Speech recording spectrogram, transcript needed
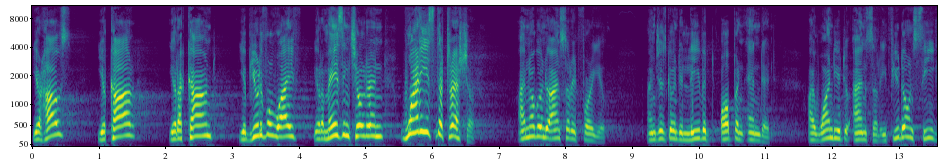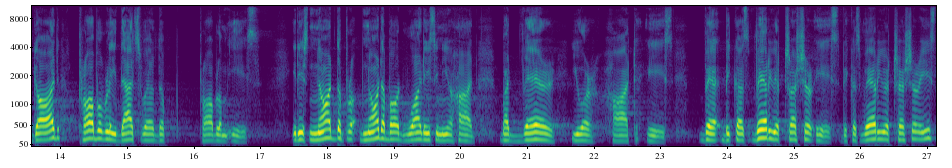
Your house, your car, your account, your beautiful wife, your amazing children. What is the treasure? I'm not going to answer it for you. I'm just going to leave it open ended. I want you to answer. If you don't see God, probably that's where the problem is. It is not, the, not about what is in your heart, but where your heart is. Where, because where your treasure is, because where your treasure is,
